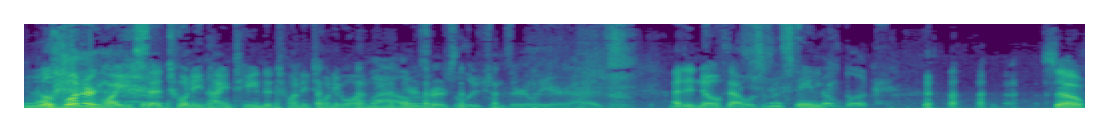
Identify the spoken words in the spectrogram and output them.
was wondering why you said 2019 to 2021 Wow. New Year's resolutions earlier. I, I didn't know if that was a Should've seen the look. So,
